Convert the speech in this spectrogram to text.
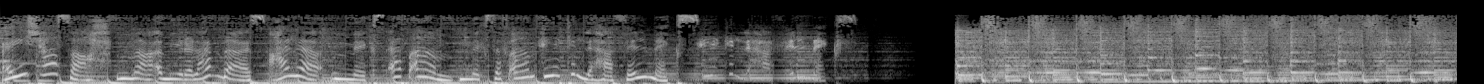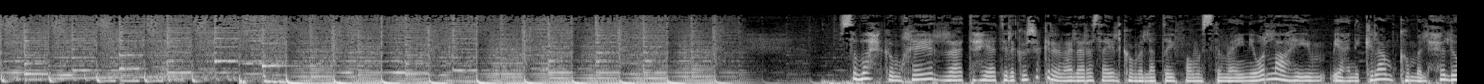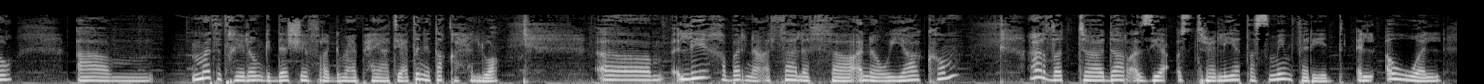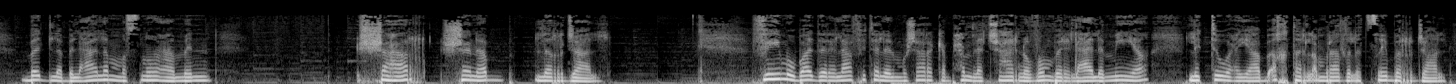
عيشها صح مع أميرة العباس على Mix FM Mix FM هي كلها في الميكس. هي كلها في الميكس. صباحكم خير. تحياتي لكم شكرا على رسائلكم اللطيفة مستمعيني والله يعني كلامكم الحلو. ما تتخيلون قديش يفرق معي بحياتي. يعطيني طاقة حلوة. لي خبرنا الثالث أنا وياكم. عرضت دار أزياء أسترالية تصميم فريد. الأول بدلة بالعالم مصنوعة من شعر شنب للرجال. في مبادرة لافتة للمشاركة بحملة شهر نوفمبر العالمية للتوعية بأخطر الأمراض اللي تصيب الرجال.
